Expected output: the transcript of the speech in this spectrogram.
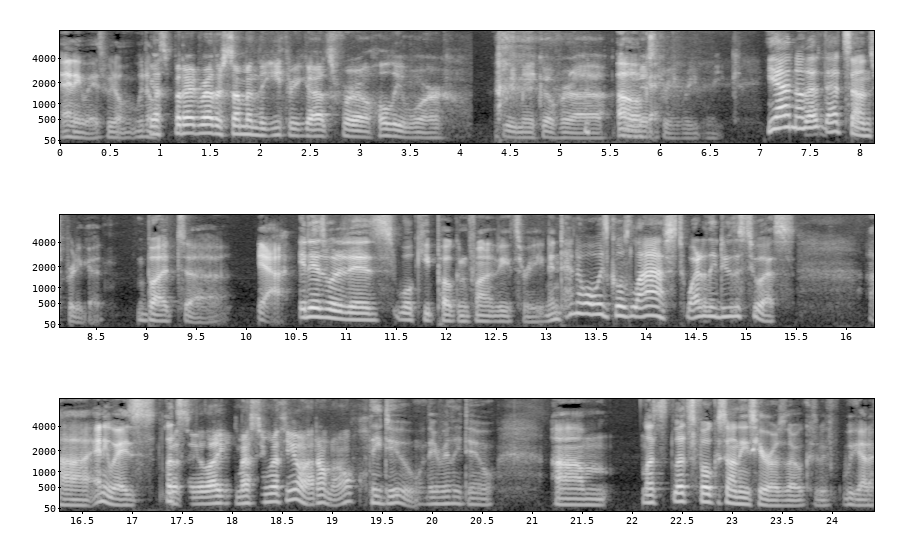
anyways, we don't we don't. Yes, but I'd rather summon the E3 gods for a Holy War remake over a Oh, okay. mystery remake. Yeah, no, that that sounds pretty good. But uh yeah, it is what it is. We'll keep poking fun at E3. Nintendo always goes last. Why do they do this to us? Uh anyways, let's they like messing with you. I don't know. They do. They really do. Um, let's let's focus on these heroes though, because we we got a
